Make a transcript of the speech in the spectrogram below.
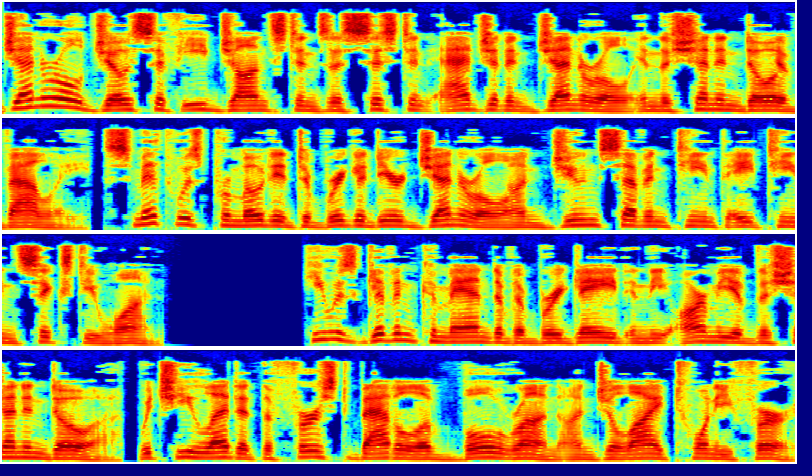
General Joseph E. Johnston's assistant adjutant general in the Shenandoah Valley, Smith was promoted to brigadier general on June 17, 1861. He was given command of a brigade in the Army of the Shenandoah, which he led at the First Battle of Bull Run on July 21.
